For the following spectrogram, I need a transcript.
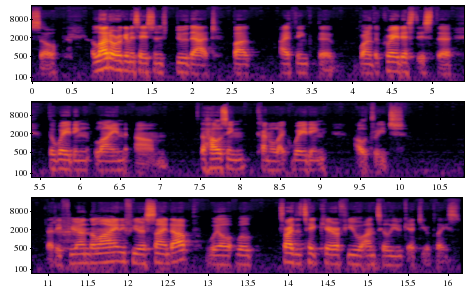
So a lot of organizations do that, but I think the one of the greatest is the the waiting line, um, the housing kind of like waiting outreach. That if you're on the line, if you're signed up, we'll we'll try to take care of you until you get your place.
